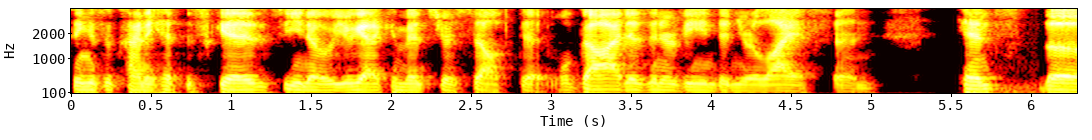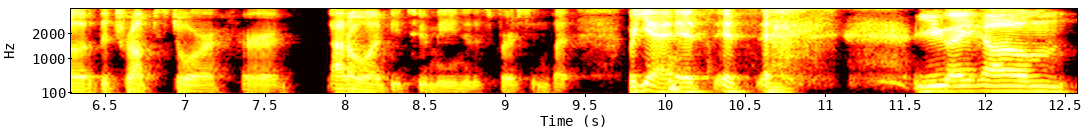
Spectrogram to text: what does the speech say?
things have kind of hit the skids, you know, you got to convince yourself that, well, God has intervened in your life. And hence the, the Trump store or I don't want to be too mean to this person, but, but yeah, it's, it's, you, um,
